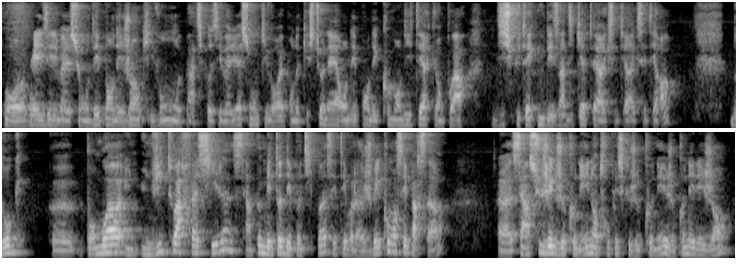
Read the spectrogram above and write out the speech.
Pour réaliser l'évaluation, on dépend des gens qui vont participer aux évaluations, qui vont répondre aux questionnaires, on dépend des commanditaires qui vont pouvoir discuter avec nous des indicateurs, etc. etc. Donc, euh, pour moi, une, victoire facile, c'est un peu méthode des petits pas, c'était voilà, je vais commencer par ça, euh, c'est un sujet que je connais, une entreprise que je connais, je connais les gens.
